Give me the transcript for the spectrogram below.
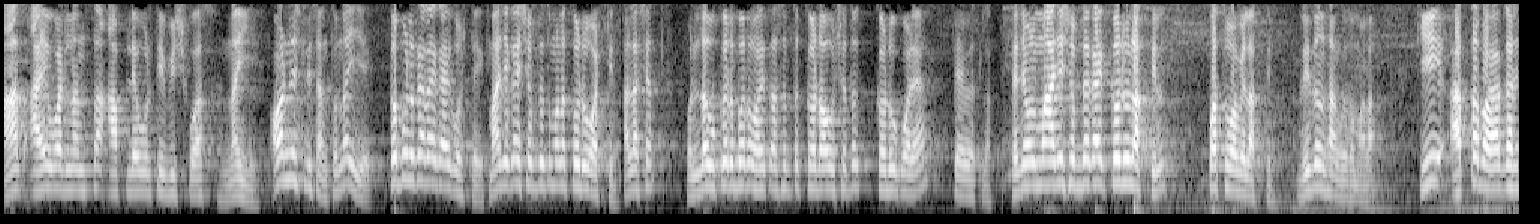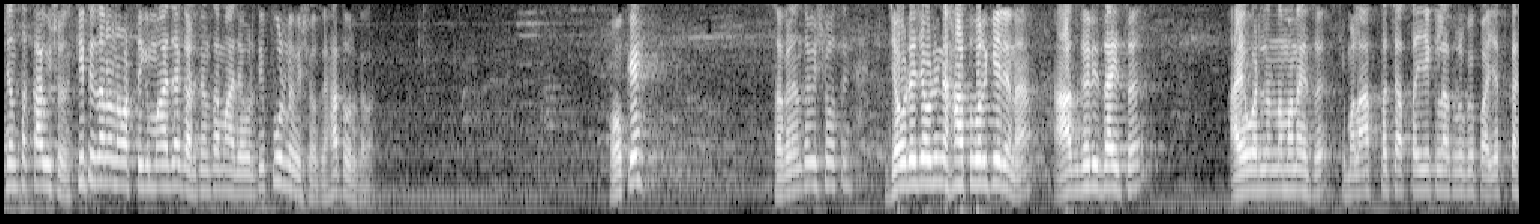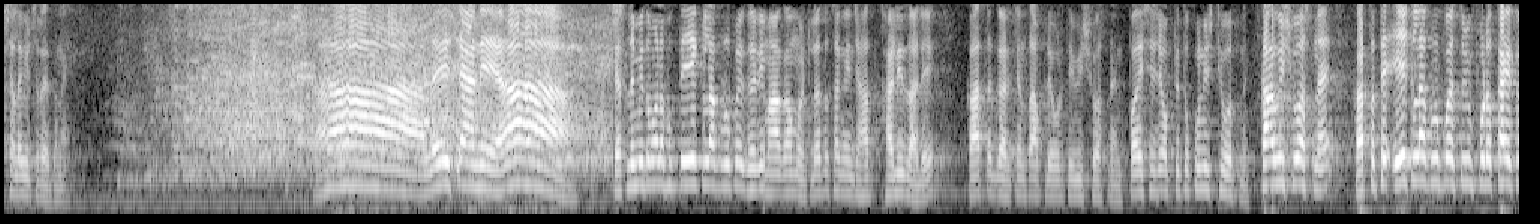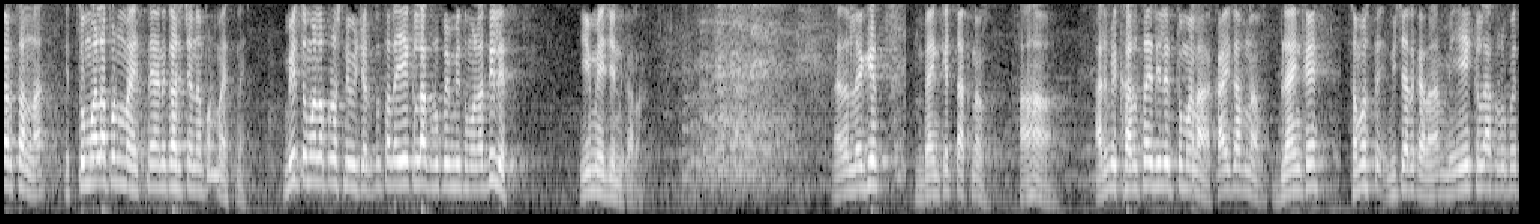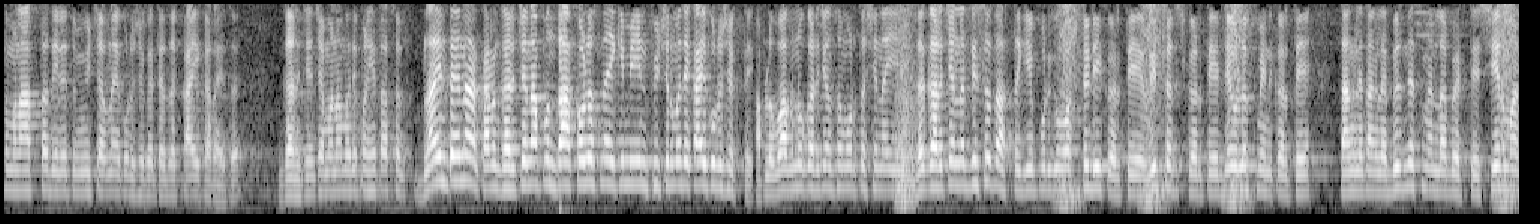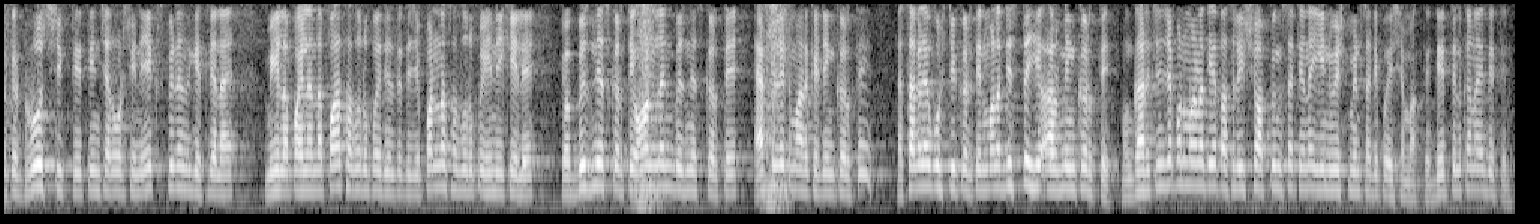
आज आई वडिलांचा आपल्यावरती विश्वास नाहीये. ऑनेस्टली सांगतो नाहीये. कबूल करायला काय गोष्ट आहे? माझे काही शब्द तुम्हाला कडू वाटतील. हा लक्षात? पण लवकर बरं व्हायचं असेल तर कडू औषधं कडू गोळ्या प्याव्याच लागतील. त्याच्यामुळे माझे शब्द काय कडू लागतील? पचवावे लागतील. रिझन सांगतो तुम्हाला. की आता बघा घरच्यांचा काय विश्वास आहे? किती जणांना वाटतं की माझ्या घरच्यांचा माझ्यावरती पूर्ण विश्वास आहे? हातवर करा. ओके सगळ्यांचा विश्वास आहे? जेवढे जेवढे हात वर केले ना आज घरी जायचं आई वडिलांना म्हणायचं की मला आत्ताच्या आत्ता एक लाख रुपये पाहिजेत कशाला विचारायचं नाही. हा लय शाने हा त्यातलं मी तुम्हाला फक्त एक लाख रुपये घरी मागा म्हटलं तर सगळ्यांचे हात खाली झाले. का तर घरच्यांचा आपल्यावरती विश्वास नाही. पैशाच्या बाबतीत कुणीच ठेवत नाही. का विश्वास नाही? का तर ते एक लाख रुपये तुम्ही पुढे काय करचाल ना हे तुम्हाला पण माहीत नाही आणि घरच्यांना पण माहीत नाही. मी तुम्हाला प्रश्न विचारतो त्याला एक लाख रुपये मी तुम्हाला दिलेच. इमेजिन करा. नाही तर लगेच बँकेत टाकणार. हा हा. अरे मी खर्चही दिले तुम्हाला. काय करणार? ब्लँक आहे? समजते विचार करा. मी एक लाख रुपये तुम्हाला आत्ता दिले तुम्ही विचार नाही करू शकत त्याचं काय करायचं. घरच्यांच्या मनामध्ये पण येत असेल. ब्लाइंड आहे ना कारण घरच्यांना आपण दाखवलंच नाही की मी इन फ्युचरमध्ये काय करू शकते. आपलं वागणूक घरच्यांसमोर तशी नाही जर घरच्यांना दिसत असतं की पूर्वी स्टडी करते रिसर्च करते डेव्हलपमेंट करते चांगल्या चांगल्या बिझनेसमॅनला भेटते शेअर मार्केट रोज शिकते तीन चार वर्षांनी एक्सपिरियन्स घेतलेला आहे मी हिला पहिल्यांदा पाच हजार रुपये दिले त्याचे पन्नास हजार रुपये हिने केले किंवा बिझनेस करते ऑनलाईन बिझनेस करते ऍफिलेट मार्केटिंग करते ह्या सगळ्या गोष्टी करते आणि मला दिसतं ही अर्निंग करते. मग घरच्यांच्या पण मनात येत असेल शॉपिंगसाठी नाही इन्व्हेस्टमेंटसाठी पैसे मागते. देतील का नाही देतील.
